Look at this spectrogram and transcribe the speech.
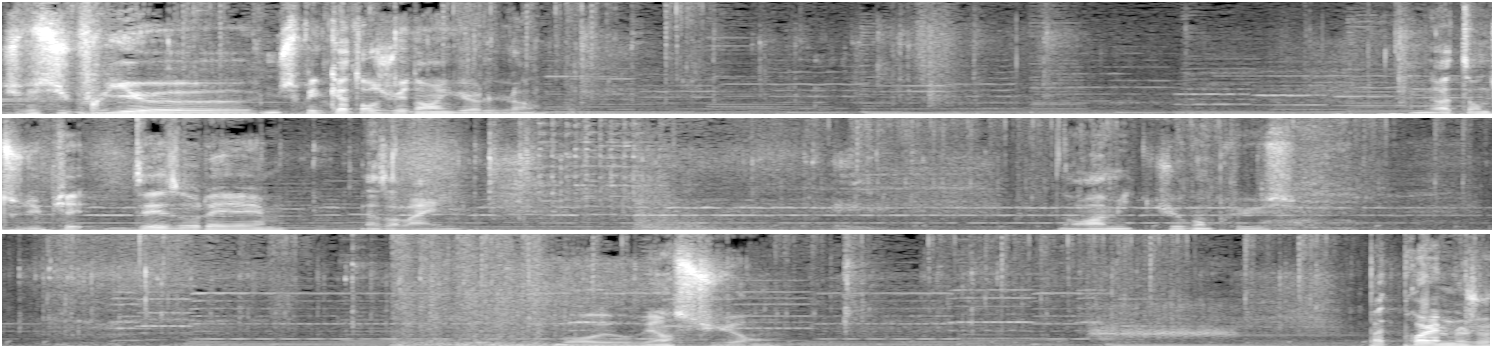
Je me suis pris euh, je me suis pris 14 juillet dans la gueule là. On est en dessous du pied. Désolé. Désolé. On aura mis que en plus. Bon, euh, bien sûr. Pas de problème le jeu.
